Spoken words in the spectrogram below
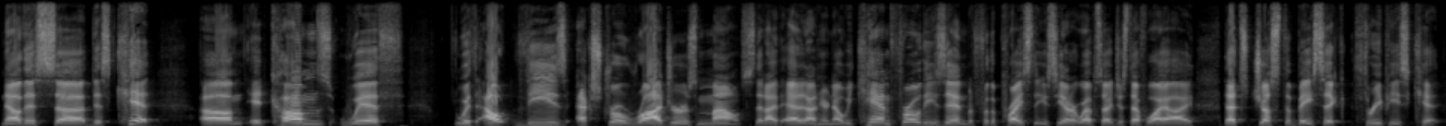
Now this uh, this kit, um, it comes with without these extra Rogers mounts that I've added on here. Now we can throw these in, but for the price that you see on our website, just FYI, that's just the basic three-piece kit.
